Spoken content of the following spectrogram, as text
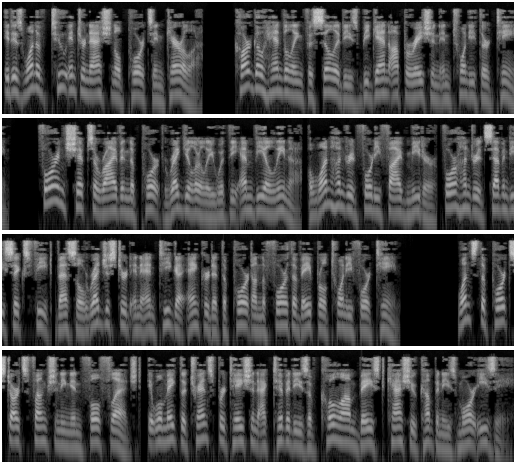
It is one of two international ports in Kerala. Cargo handling facilities began operation in 2013. Foreign ships arrive in the port regularly with the MV Alina, a 145-metre vessel registered in Antigua anchored at the port on 4 April 2014. Once the port starts functioning in full-fledged, it will make the transportation activities of Kollam-based cashew companies more easy.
